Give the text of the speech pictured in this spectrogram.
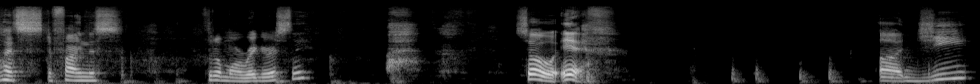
let's define this a little more rigorously. So, if uh, G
